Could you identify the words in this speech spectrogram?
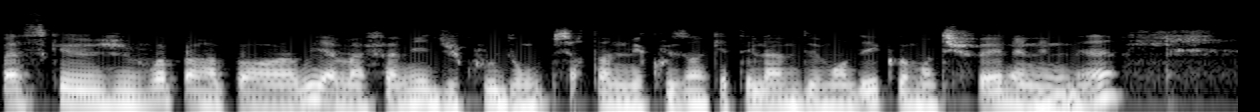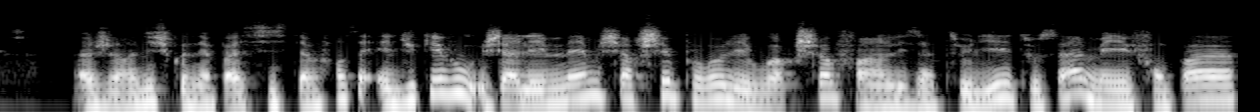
parce que je vois par rapport à, oui, à ma famille, du coup, donc, certains de mes cousins qui étaient là me demander comment tu fais, j'aurais dit je connais pas le système français. Éduquez-vous. J'allais même chercher pour eux les workshops, les ateliers, tout ça, mais ils font pas.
